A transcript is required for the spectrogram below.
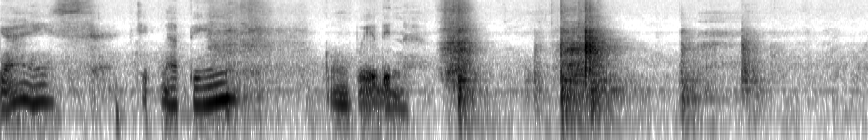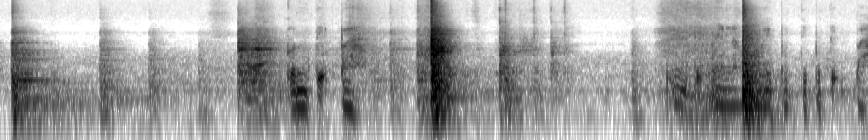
Guys, check natin kung pwede na. Kunti pa. Kunti na lang may puti-puti pa.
